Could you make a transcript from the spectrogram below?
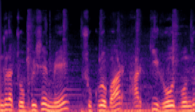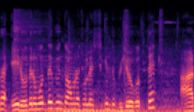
বন্ধুরা, চব্বিশে মে, শুক্রবার। আর কি রোদ বন্ধুরা, এই রোদের মধ্যে কিন্তু আমরা চলে এসেছি কিন্তু ভিডিও করতে। আর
